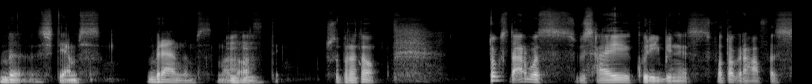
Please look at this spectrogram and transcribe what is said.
šitiems brandams mados. Mhm. Tai. Supratau toks darbas visai kūrybinis, fotografas,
